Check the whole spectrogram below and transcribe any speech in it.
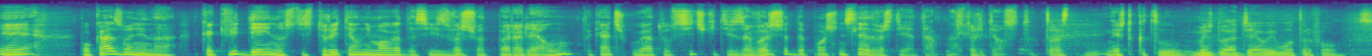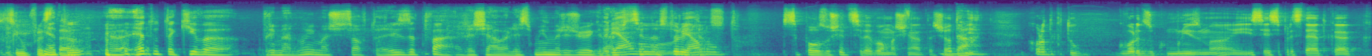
е показване на какви дейности строителни могат да се извършват паралелно, така че когато всички ти завършат, да почне следващия етап на строителството. Тоест нещо като между Agile и Waterfall. Си го представя. Ето, ето такива примерно имаше софтуери за това. Решавали сме мрежови графици на строителството. Реално се ползваше целево машината. Защото да. хората като говорят за комунизма и се си представят как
